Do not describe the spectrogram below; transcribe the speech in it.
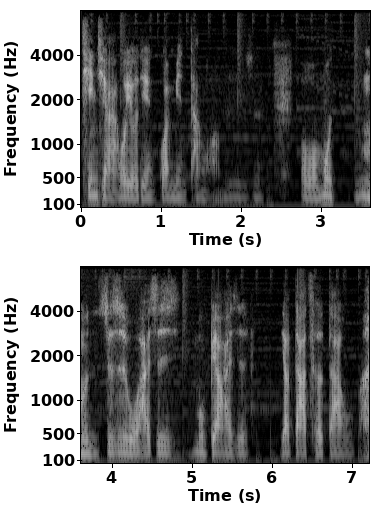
听起来会有点冠冕堂皇，就是我目目就是我还是目标还是要大彻大悟吧，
